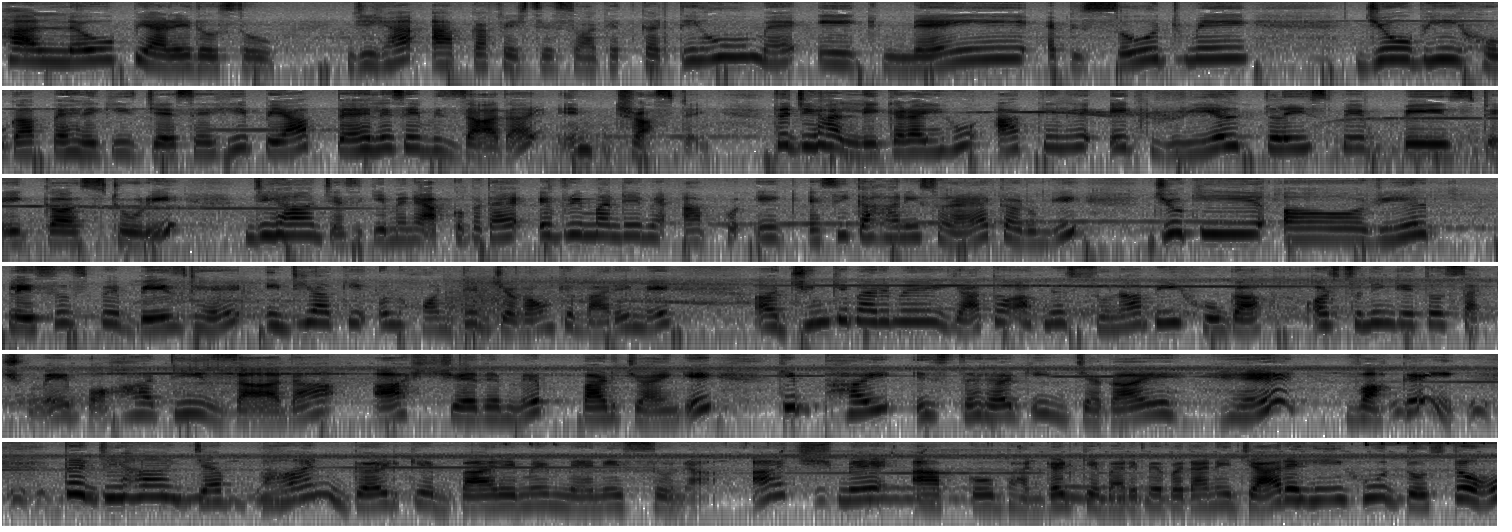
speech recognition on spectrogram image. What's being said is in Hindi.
हेलो प्यारे दोस्तों, जी हाँ आपका फिर से स्वागत करती हूँ मैं एक नए एपिसोड में, जो भी होगा पहले की जैसे ही प्या पहले से भी ज़्यादा इंटरेस्टिंग तो जी हाँ लेकर आई हूँ आपके लिए एक रियल प्लेस पे बेस्ड एक स्टोरी जी हाँ जैसे कि मैंने आपको बताया एवरी मंडे मैं आपको एक ऐसी कहानी सुनाया करूँगी, जो कि रियल प्लेसेस पे बेस्ड है। इंडिया की उन हॉन्टेड जगहों के बारे में जिनके बारे में या तो आपने सुना भी होगा और सुनेंगे तो सच में बहुत ही ज़्यादा आश्चर्य में पड़ जाएँगे कि भाई इस तरह की जगहें हैं वाकई। तो जी हाँ जब भानगढ़ के बारे में मैंने सुना, आज मैं आपको भानगढ़ के बारे में बताने जा रही हूँ दोस्तों।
